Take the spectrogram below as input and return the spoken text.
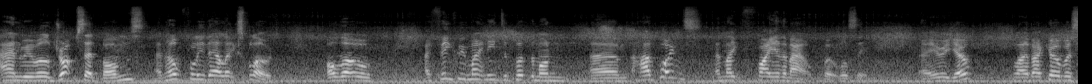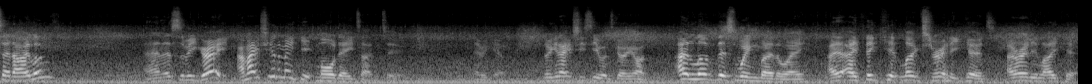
and we will drop said bombs and hopefully they'll explode. Although I think we might need to put them on um, hard points and like fire them out, but we'll see. Right, here we go. Fly back over said island. And this will be great. I'm actually going to make it more daytime too. There we go. So we can actually see what's going on. I love this wing, by the way. I, I think it looks really good. I really like it.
